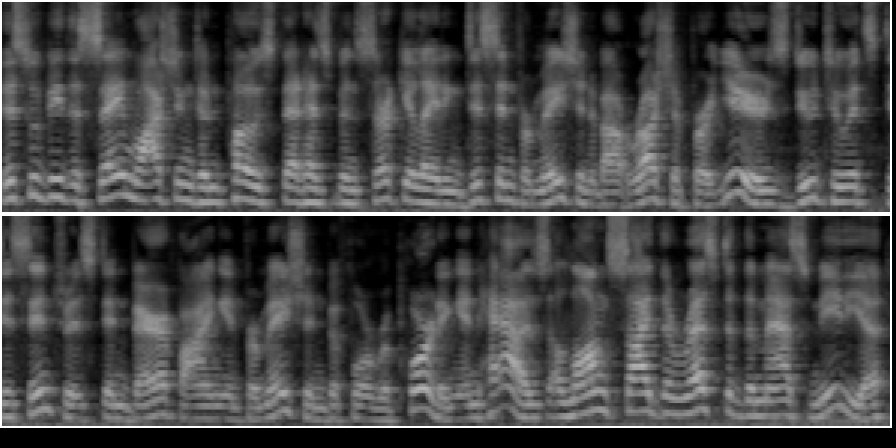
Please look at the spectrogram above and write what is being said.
This would be the same Washington Post that has been circulating disinformation about Russia for years due to its disinterest in verifying information before reporting and has, alongside the rest of the mass media,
